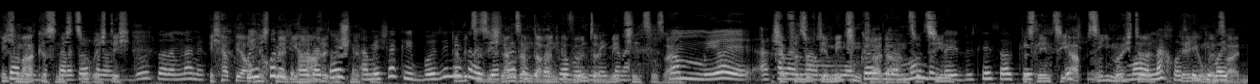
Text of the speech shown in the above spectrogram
Ich mag es nicht so richtig. Ich habe ihr auch nicht mehr die Haare geschnitten, damit sie sich langsam daran gewöhnt, ein Mädchen zu sein. Ich habe versucht, ihr Mädchenkleider anzuziehen. Das lehnt sie ab. Sie möchte der Junge sein.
